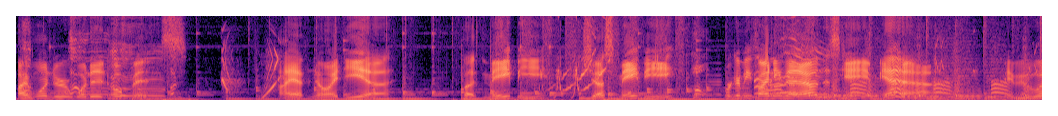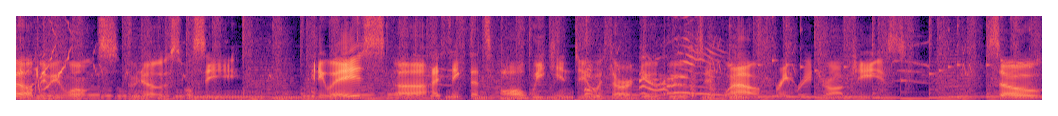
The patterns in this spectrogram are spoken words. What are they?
I wonder what it opens. I have no idea. But maybe, just maybe, we're gonna be finding that out in this game. Yeah. Maybe we will, maybe we won't. Who knows? We'll see. Anyways, uh, I think that's all we can do with our new moves. And wow, frame rate drop, jeez. So,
